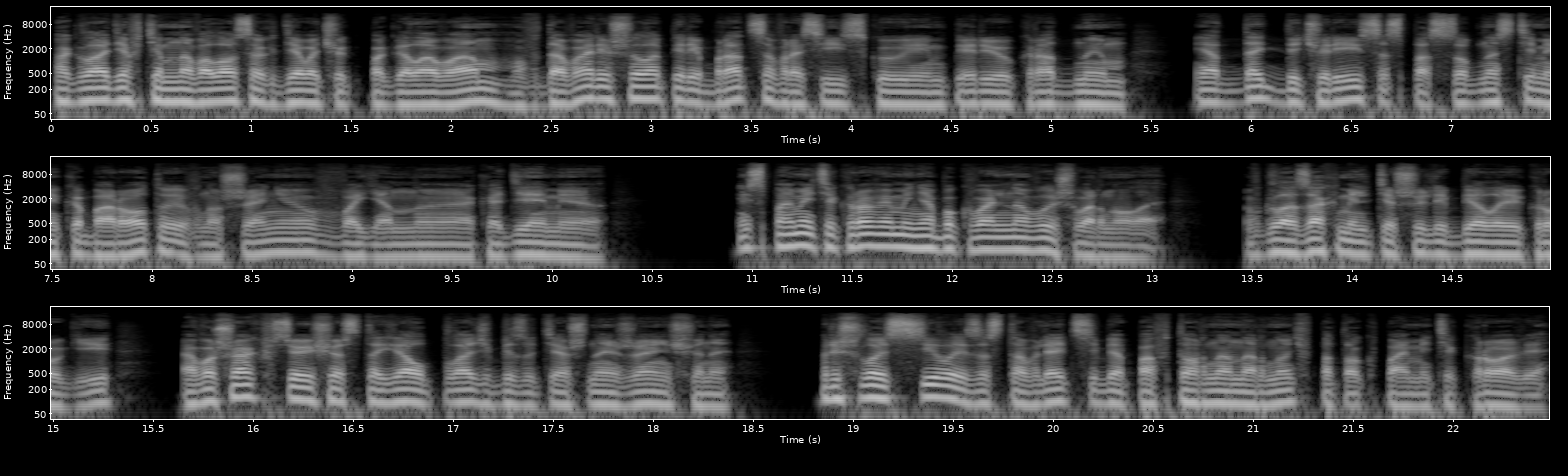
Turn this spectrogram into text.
Погладив темноволосых девочек по головам, вдова решила перебраться в Российскую империю к родным и отдать дочерей со способностями к обороту и внушению в военную академию. Из памяти крови меня буквально вышвырнуло. В глазах мельтешили белые круги, а в ушах все еще стоял плач безутешной женщины. Пришлось силой заставлять себя повторно нырнуть в поток памяти крови.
